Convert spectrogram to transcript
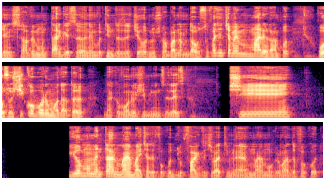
Gen să avem un target, să ne învârtim de 10 ori, nu știu, habar n-am. Dar o să facem cea mai mare rampă. O să o și coborâm o dată, dacă vom reuși, bineînțeles. Și... Eu momentan mai am aici de făcut, fac de ceva timp la ea, mai am o grămadă de făcut.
